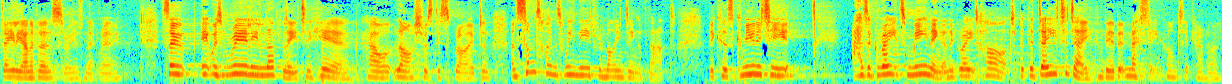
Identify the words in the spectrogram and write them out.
daily anniversary, isn't it, really? So it was really lovely to hear how L'Arche was described, and, and sometimes we need reminding of that because community has a great meaning and a great heart, but the day to day can be a bit messy, can't it, Caroline?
